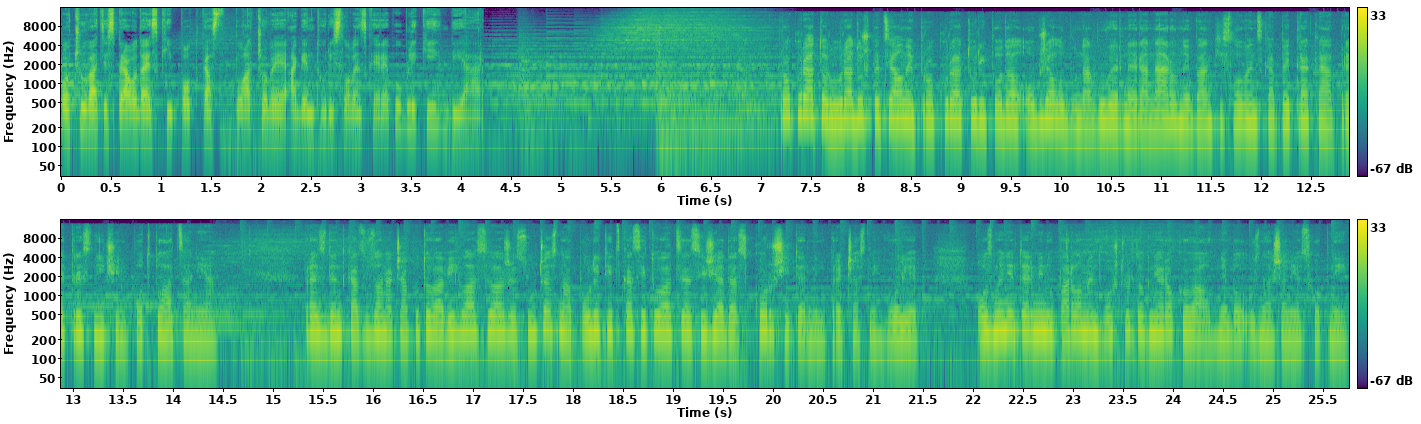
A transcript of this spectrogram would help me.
Počúvate spravodajský podcast tlačovej agentúry Slovenskej republiky DR. Prokurátor úradu špeciálnej prokuratúry podal obžalobu na guvernéra Národnej banky Slovenska Petra K. pre trestný čin podplácania. Prezidentka Zuzana Čaputová vyhlásila, že súčasná politická situácia si žiada skorší termín predčasných volieb. O zmene termínu parlament vo štvrtok nerokoval, nebol uznášania schopný.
